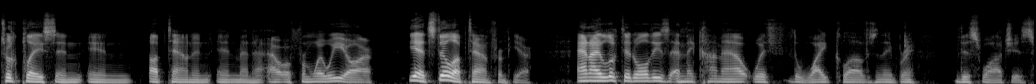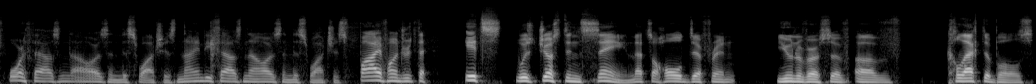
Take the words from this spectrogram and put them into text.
took place in, in Uptown in, in Manhattan, from where we are. Yeah, it's still Uptown from here. And I looked at all these, and they come out with the white gloves, and they bring this watch is four thousand dollars, and this watch is ninety thousand dollars, and this watch is five hundred. It's was just insane. That's a whole different universe of of collectibles.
